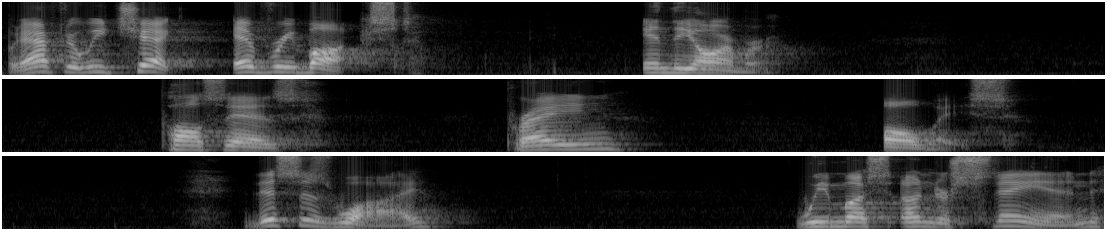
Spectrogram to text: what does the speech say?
But after we check every box in the armor, Paul says, praying always. This is why we must understand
